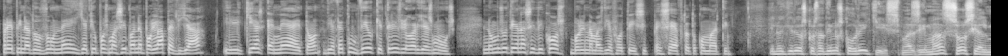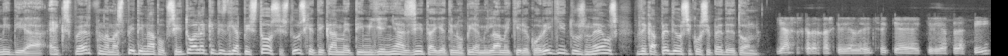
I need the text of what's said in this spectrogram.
πρέπει να το δούνε γιατί όπως μας είπανε πολλά παιδιά ηλικίας 9 ετών διαθέτουν 2 και 3 λογαριασμούς. Νομίζω ότι ένας ειδικός μπορεί να μας διαφωτίσει σε αυτό το κομμάτι. Είναι ο κύριος Κωνσταντίνος Κορίκης μαζί μας, social media expert, να μας πει την άποψή του αλλά και τις διαπιστώσεις του σχετικά με την γενιά Z για την οποία μιλάμε κύριε Κορίκη, τους νέους 15 25 ετών. Γεια σας καταρχάς κύριε Ανδρίτσε και κυρία Πλατή.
